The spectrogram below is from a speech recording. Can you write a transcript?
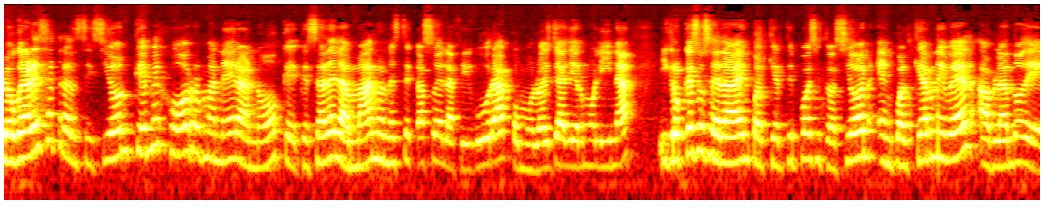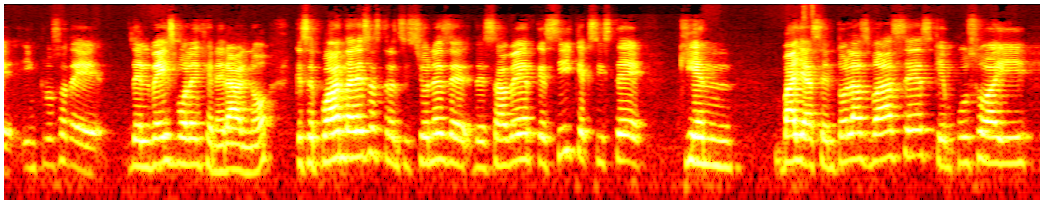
lograr esa transición, qué mejor manera, ¿no? Que, que, sea de la mano, en este caso de la figura, como lo es Yadier Molina. Y creo que eso se da en cualquier tipo de situación, en cualquier nivel, hablando de incluso de, del béisbol en general, ¿no? Que se puedan dar esas transiciones de, de saber que sí, que existe quien, vaya, sentó las bases, quien puso ahí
